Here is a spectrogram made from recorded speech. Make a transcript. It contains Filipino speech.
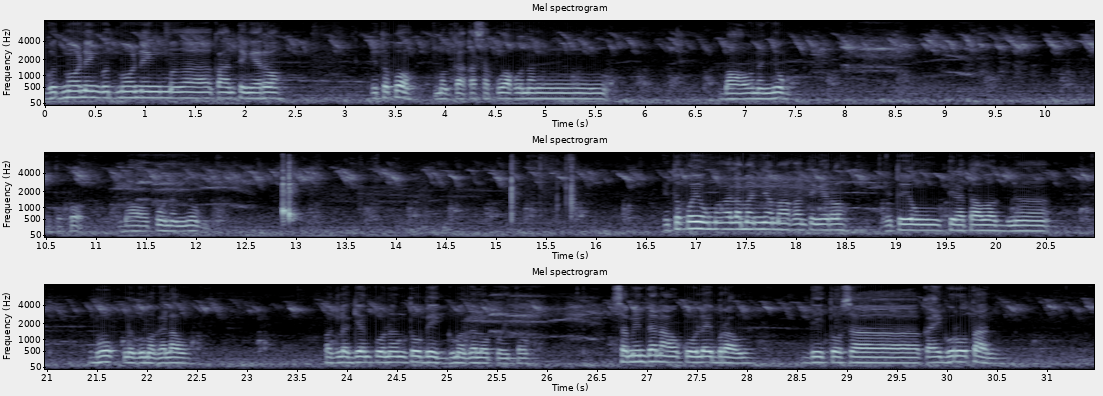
Good morning, good morning mga kaantingero. Ito po, magkakasapo ako ng bao ng nyog. Ito po, bao po ng nyog. Ito po yung mga laman niya mga kaantingero. Ito yung tinatawag na buhok na gumagalaw. Paglagyan po ng tubig, gumagalaw po ito. Sa Mindanao, kulay brown. Dito sa Kaigurutan,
